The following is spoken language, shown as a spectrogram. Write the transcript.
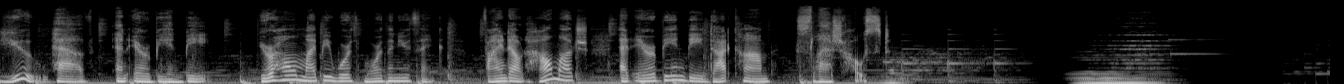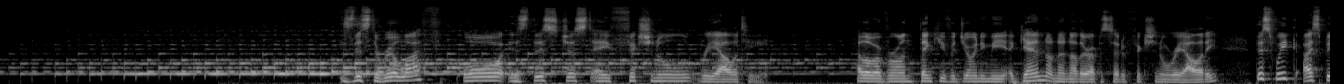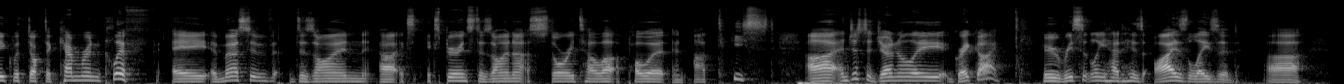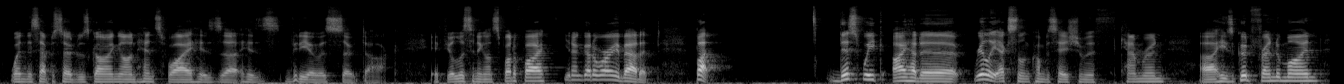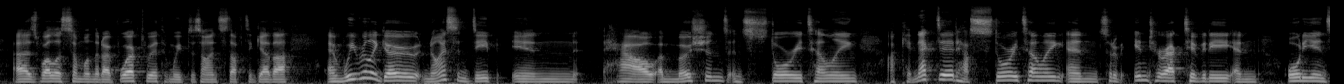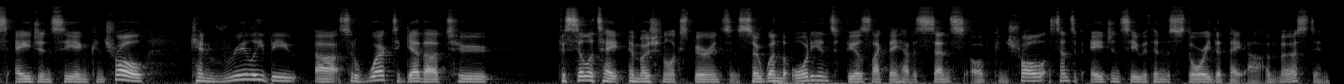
you have an Airbnb. Your home might be worth more than you think. Find out how much at airbnb.com/slash host. Is this the real life, or is this just a fictional reality? Hello, everyone. Thank you for joining me again on another episode of Fictional Reality. This week, I speak with Dr. Cameron Cliff, a immersive design uh, ex- experience designer, a storyteller, a poet, an artiste, uh, and just a generally great guy who recently had his eyes lasered uh, when this episode was going on. Hence, why his uh, his video is so dark. If you're listening on Spotify, you don't got to worry about it. But this week, I had a really excellent conversation with Cameron. Uh, he's a good friend of mine, as well as someone that I've worked with, and we've designed stuff together. And we really go nice and deep in how emotions and storytelling are connected, how storytelling and sort of interactivity and audience agency and control can really be uh, sort of work together to facilitate emotional experiences. So when the audience feels like they have a sense of control, a sense of agency within the story that they are immersed in,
